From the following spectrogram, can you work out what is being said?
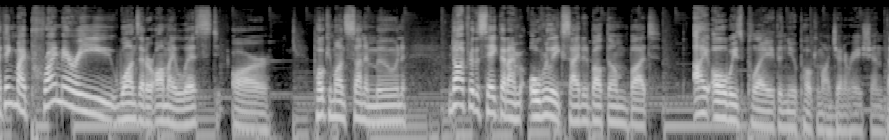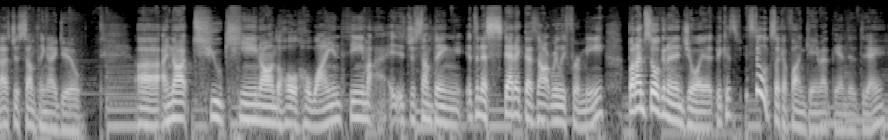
I think my primary ones that are on my list are Pokemon Sun and Moon. Not for the sake that I'm overly excited about them, but I always play the new Pokemon generation. That's just something I do. Uh, I'm not too keen on the whole Hawaiian theme. It's just something, it's an aesthetic that's not really for me, but I'm still going to enjoy it because it still looks like a fun game at the end of the day.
